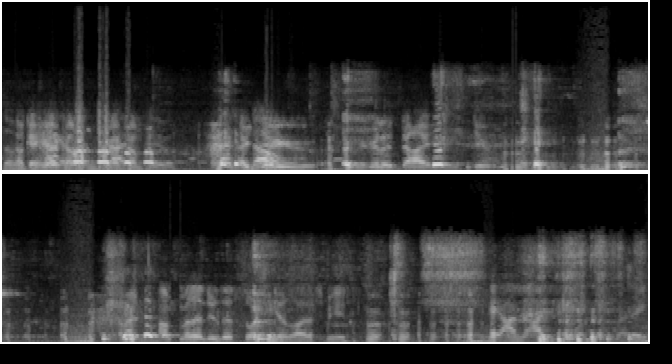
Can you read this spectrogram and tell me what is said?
so Okay, here I come, here I come. too. I no. dare you. You're gonna die, dude. I'm gonna do this so I can get a lot of speed. Okay, I'm. I'm ready.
